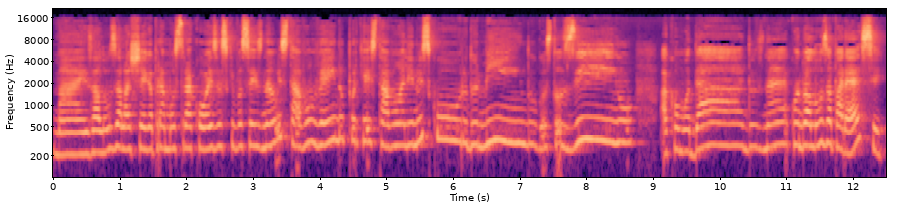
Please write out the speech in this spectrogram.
Mas a luz ela chega para mostrar coisas que vocês não estavam vendo porque estavam ali no escuro, dormindo, gostosinho, acomodados, né? Quando a luz aparece,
